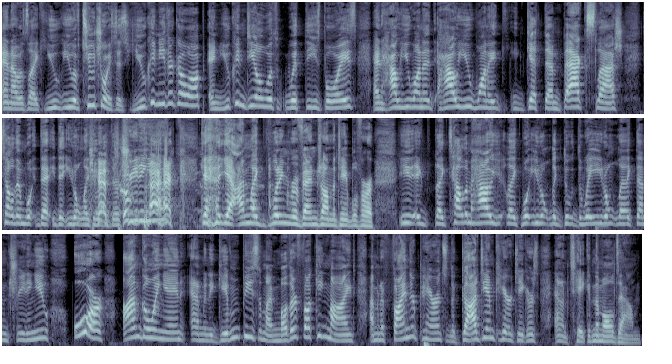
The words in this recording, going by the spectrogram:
and I was like, "You you have two choices. You can either go up and you can deal with with these boys and how you want to how you want to get them back slash tell them what, that that you don't like the way that they're them treating back. you. Yeah, yeah. I'm like putting revenge on the table for her. You, eh, like tell them how you like what you don't like the, the way you don't like them treating you, or I'm going in and I'm gonna give them a piece of my motherfucking mind. I'm gonna find their parents and the goddamn caretakers and I'm taking them all down.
